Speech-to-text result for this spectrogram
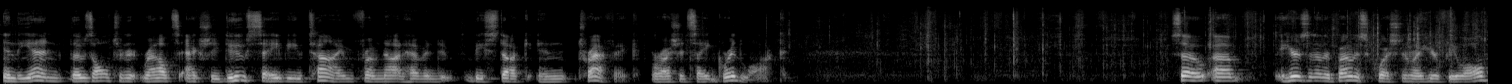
in the end, those alternate routes actually do save you time from not having to be stuck in traffic, or I should say, gridlock. So, um, here's another bonus question right here for you all.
